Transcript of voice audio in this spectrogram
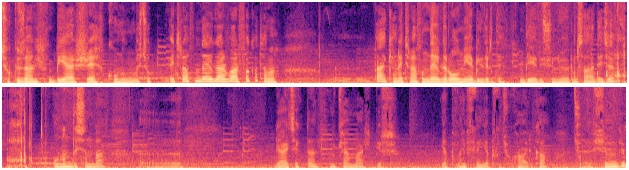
Çok güzel bir yere konulmuş. Çok etrafında evler var fakat ama e, belki hani etrafında evler olmayabilirdi diye düşünüyorum sadece. Onun dışında e, gerçekten mükemmel bir yapılı. Hepsinin yapısı çok harika. Çok... Şimdi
